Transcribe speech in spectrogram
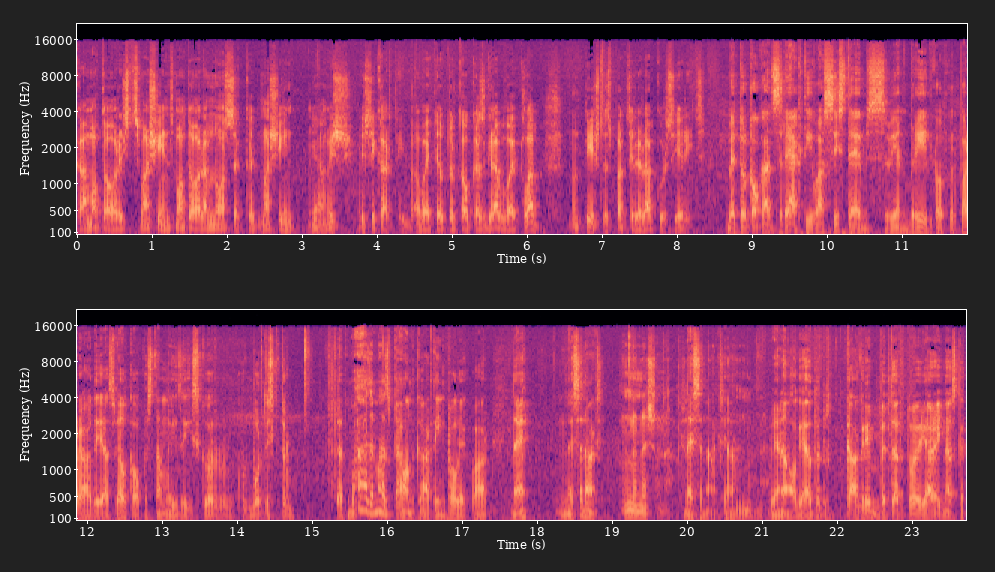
kā motorists mašīnas motoram nosaka, ka mašīna jā, viss, viss ir kārtībā, vai tev tur kaut kas grab vai klab. Nu, tieši tas pats ir ar apkurses ierīci. Bet tur kaut kādas reaktīvās sistēmas vienā brīdī kaut kur parādījās, vēl kaut kas tam līdzīgs, kur, kur burtiski tur tāda maza, maza pelna kārtiņa paliek pāri. Ne, nesanāks. Nu, nesanāk. Nesanāks, jā. Vienalga, jā, tur kā grib, bet ar to ir jārēķinās, ka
